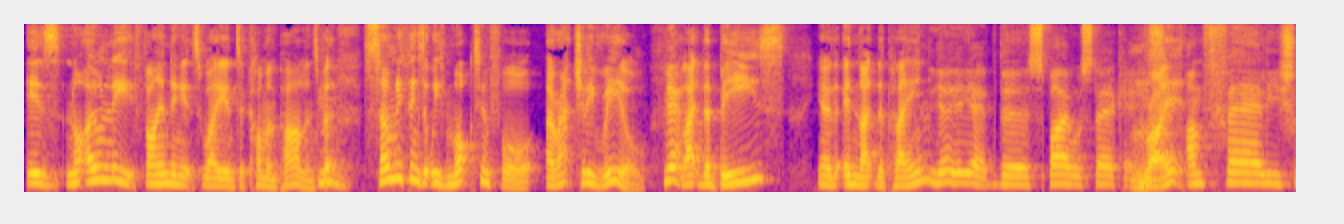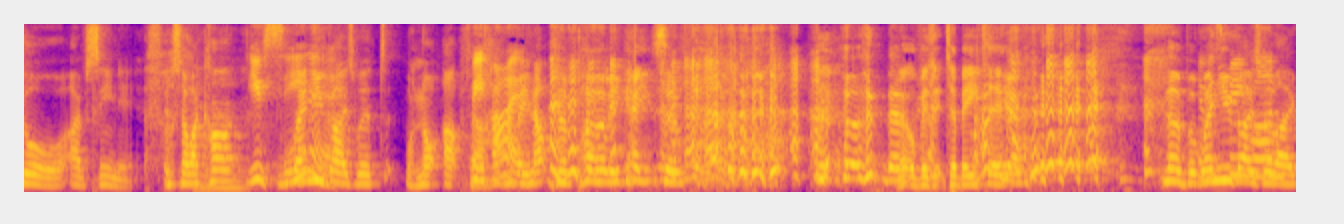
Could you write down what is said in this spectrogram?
is not only finding its way into common parlance, but so many things that we've mocked him for are actually real. Yeah. like the bees, you know, in like the plane. Yeah, yeah, yeah. The spiral staircase. Right. I'm fairly sure I've seen it. so I can't. You've seen when you guys were, t- well, not up there. I B5. haven't been up the pearly gates of. Little visit to B2. No, but when you guys were like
